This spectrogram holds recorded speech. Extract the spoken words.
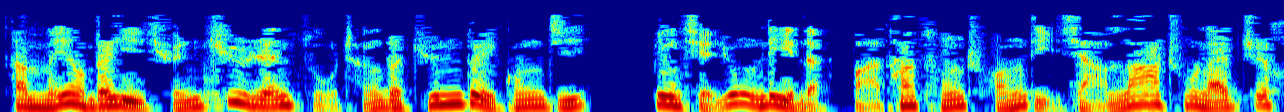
他没有被一群巨人组成的军队攻击，并且用力的把他从床底下拉出来之后，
